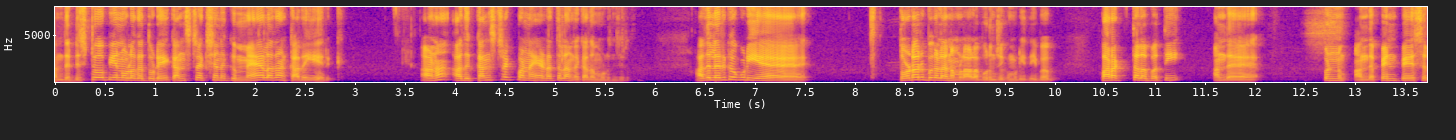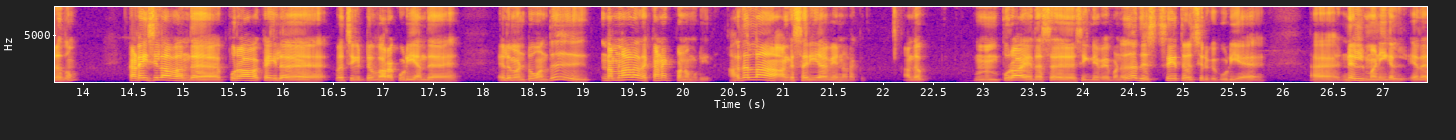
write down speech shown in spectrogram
அந்த டிஸ்டோபியன் உலகத்துடைய கன்ஸ்ட்ரக்ஷனுக்கு மேலே தான் கதையே இருக்குது ஆனால் அது கன்ஸ்ட்ரக்ட் பண்ண இடத்துல அந்த கதை முடிஞ்சிருது. அதில் இருக்கக்கூடிய தொடர்புகளை நம்மளால் புரிஞ்சுக்க முடியுது. இப்போ பறக்தலை பற்றி அந்த பெண்ணு அந்த பெண் பேசுகிறதும் கடைசியில் அவள் அந்த புறாவை கையில் வச்சுக்கிட்டு வரக்கூடிய அந்த எலிமெண்ட்டும் வந்து நம்மளால் அதை கனெக்ட் பண்ண முடியுது. அதெல்லாம் அங்கே சரியாகவே நடக்குது. அந்த புறா எதை சிக்னிஃபை பண்ணுது? அது சேர்த்து வச்சுருக்கக்கூடிய நெல் மணிகள் எதை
